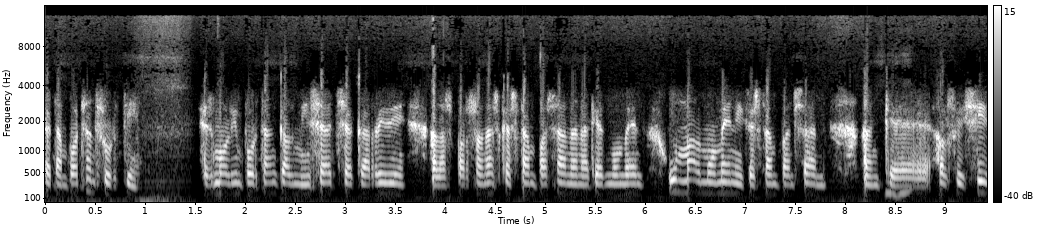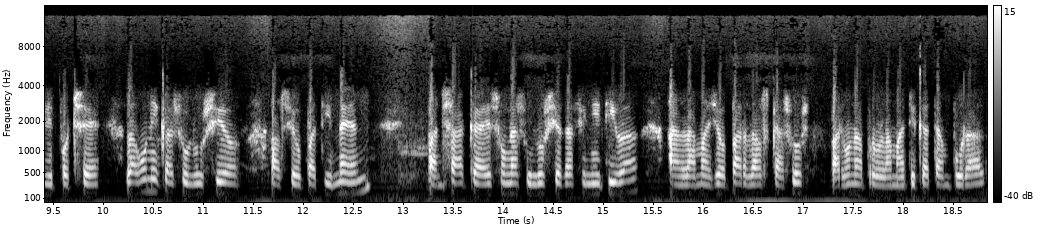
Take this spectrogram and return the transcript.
que te'n pots en sortir és molt important que el missatge que arribi a les persones que estan passant en aquest moment un mal moment i que estan pensant en que el suïcidi pot ser l'única solució al seu patiment, pensar que és una solució definitiva en la major part dels casos per una problemàtica temporal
